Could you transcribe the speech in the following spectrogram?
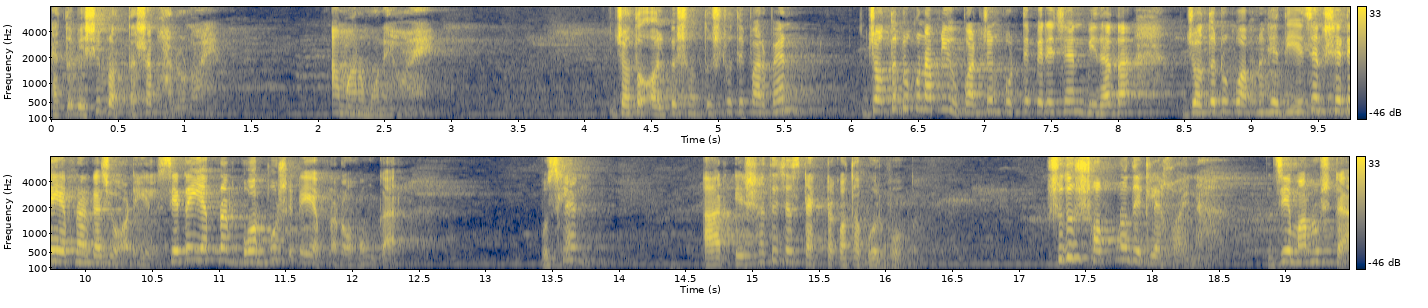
এত বেশি প্রত্যাশা ভালো নয়, আমার মনে হয়। যত অল্পে সন্তুষ্ট হতে পারবেন যতটুকু আপনি উপার্জন করতে পেরেছেন, বিধাতা, যতটুকু আপনাকে দিয়েছেন, সেটাই আপনার কাছে অঢেল। সেটাই আপনার গর্ব, সেটাই আপনার অহংকার। বুঝলেন? আর এর সাথে জাস্ট একটা কথা বলব। শুধু স্বপ্ন দেখলে হয় না, যে মানুষটা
